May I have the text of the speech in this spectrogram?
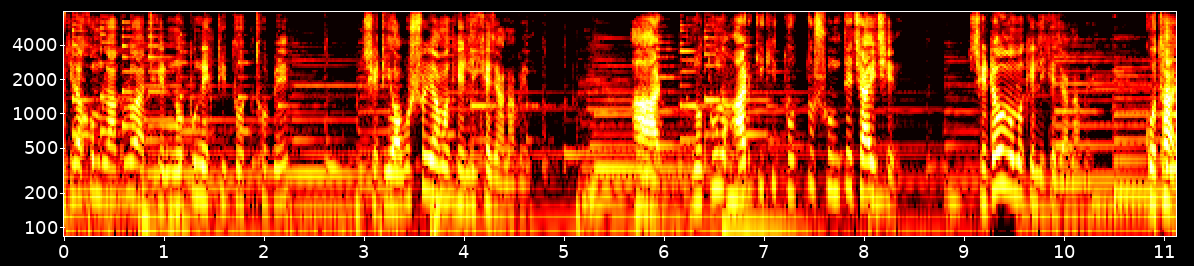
কীরকম লাগল আজকের নতুন একটি তথ্য পেয়ে? সেটি অবশ্যই আমাকে লিখে জানাবেন। আর নতুন আর কি কি তথ্য শুনতে চাইছেন, সেটাও আমাকে লিখে জানাবেন। কোথায়?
